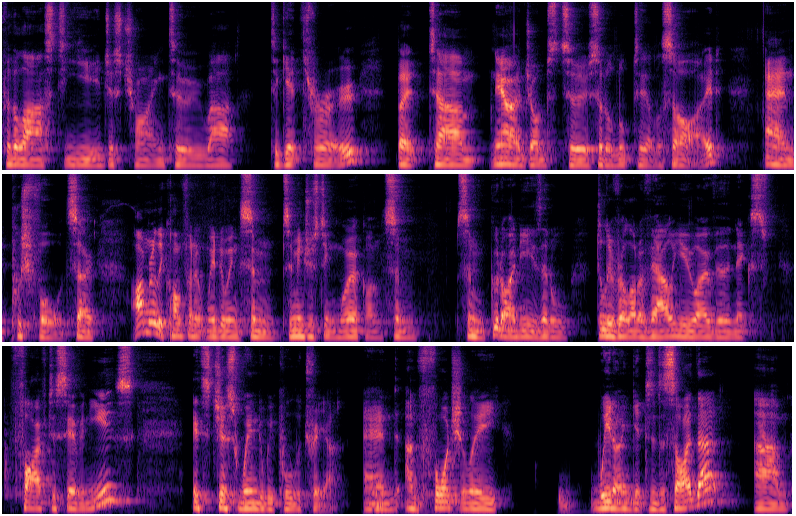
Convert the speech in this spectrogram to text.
for the last year, just trying to uh, to get through. But um, now our job's to sort of look to the other side and push forward. So I'm really confident we're doing some some interesting work on some some good ideas that'll deliver a lot of value over the next five to seven years. It's just when do we pull the trigger? And unfortunately, we don't get to decide that. Um,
